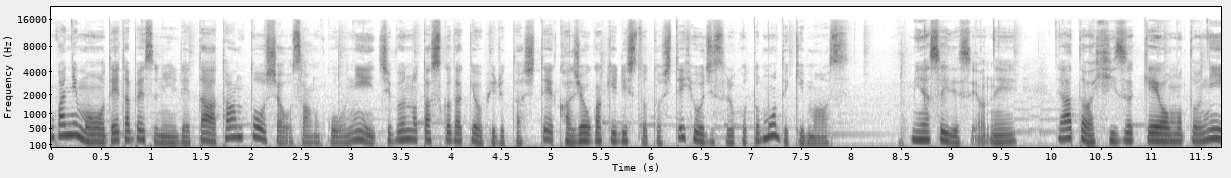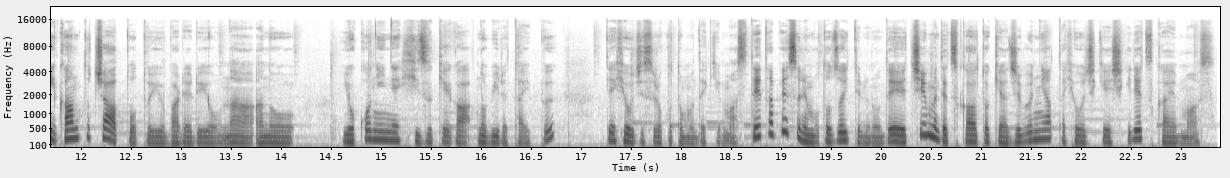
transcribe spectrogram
他にもデータベースに入れた担当者を参考に自分のタスクだけをフィルタして箇条書きリストとして表示することもできます。見やすいですよね。であとは日付をもとにガントチャートと呼ばれるようなあの横にね日付が伸びるタイプで表示することもできます。データベースに基づいているのでチームで使うときは自分に合った表示形式で使えます。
